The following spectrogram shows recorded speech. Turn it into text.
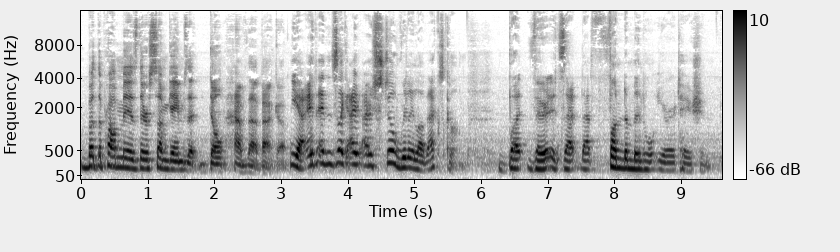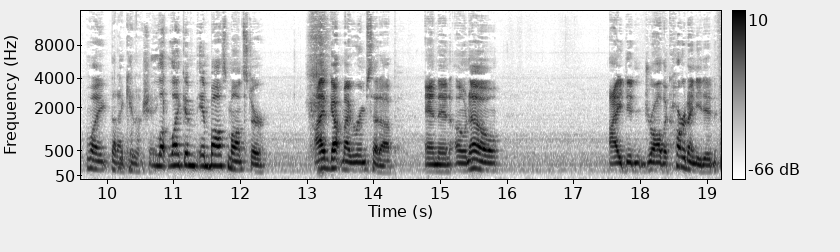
but the problem is there's some games that don't have that backup. yeah, and, and it's like I, I still really love XCOM, but there it's that that fundamental irritation Like that I cannot shake. L- like in, in Boss Monster, I've got my room set up, and then oh no, I didn't draw the card I needed.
